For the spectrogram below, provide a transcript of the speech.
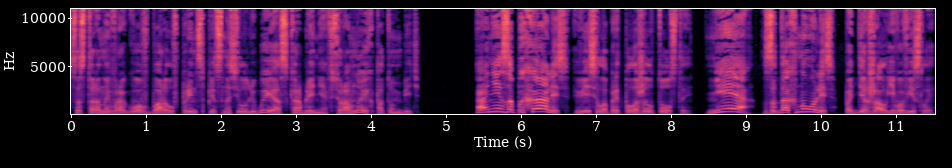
Со стороны врагов Баррел в принципе сносил любые оскорбления, все равно их потом бить. «Они запыхались!» — весело предположил Толстый. «Не, задохнулись!» — поддержал его Вислый.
